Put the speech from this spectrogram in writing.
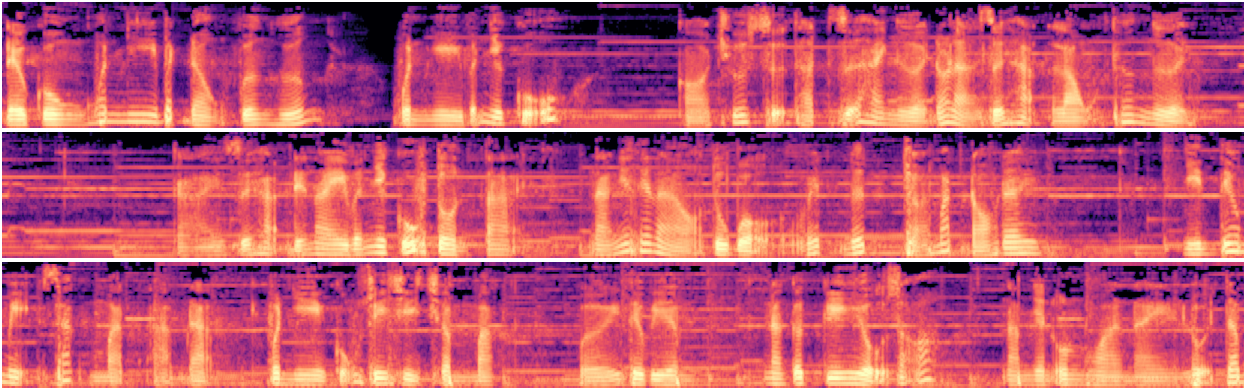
Đều cùng Huân Nhi bất đồng phương hướng, Huân Nhi vẫn như cũ. Có chút sự thật giữa hai người đó là giới hạn lòng thương người. Cái giới hạn đến nay vẫn như cũ tồn tại, nàng như thế nào tu bộ vết nứt chói mắt đó đây? Nhìn tiêu mị sắc mặt ảm đạm, Vân Nhi cũng duy trì trầm mặc với tiêu viêm. Nàng cực kỳ hiểu rõ, nam nhân ôn hòa này nội tâm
